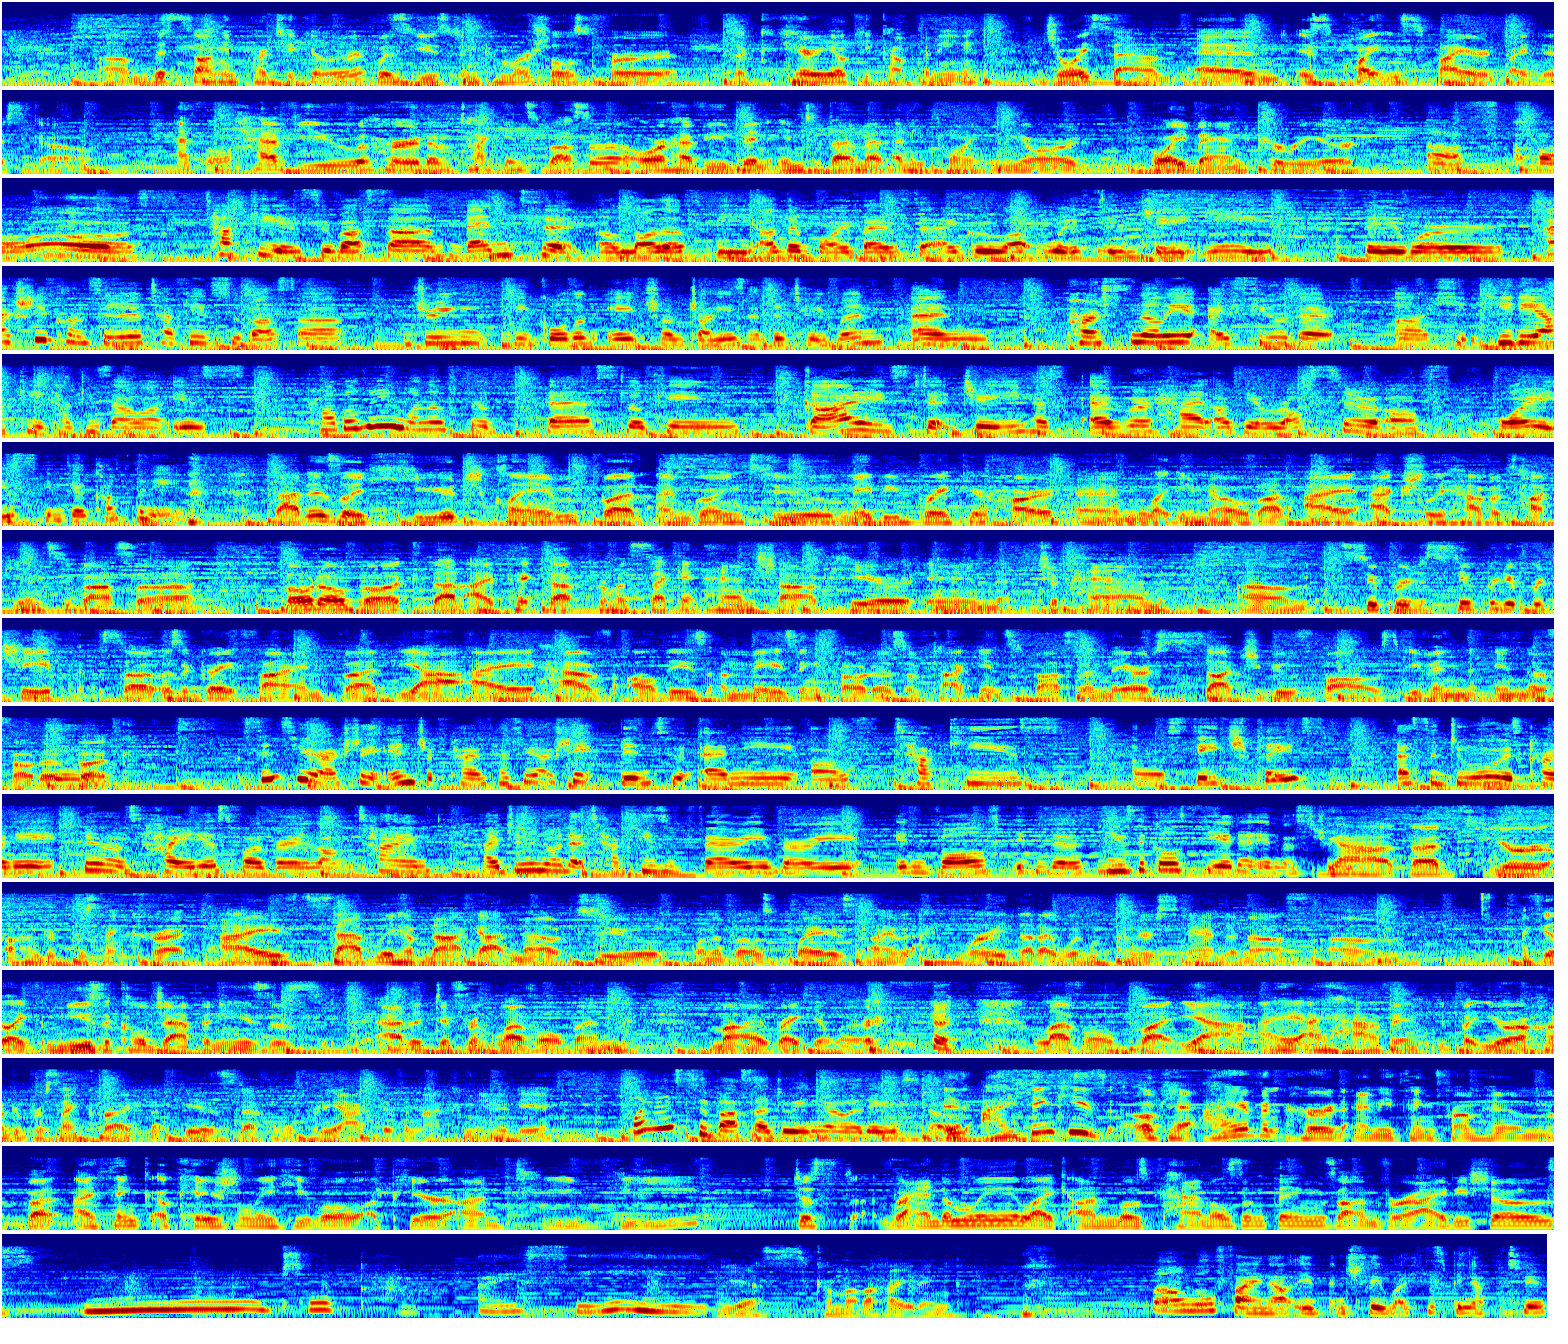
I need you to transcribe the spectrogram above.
Um, this song in particular was used in commercials for the karaoke company Joy Sound and is quite inspired by disco. Ethel, have you heard of Taki and Tsubasa or have you been into them at any point in your boy band career? Of course. Taki and Tsubasa mentored a lot of the other boy bands that I grew up with in JE. They were actually considered Taki and Tsubasa during the golden age of Johnny's Entertainment. And personally, I feel that uh, Hideaki Takizawa is probably one of the best looking guys that JE has ever had on their roster of boys in their company. That is a huge claim, but I'm going to maybe break your heart and let you know that I actually have a Taki and Tsubasa photo book that I picked up from a secondhand shop here in Japan. Um, super, super duper cheap, so it was a great find. But yeah, I have all these amazing photos of Taki and Tsubasa, and they are such goofballs, even in their photo Mm. book. Since you're actually in Japan, have you actually been to any of Taki's uh, stage plays? As the duo is currently been on hiatus for a very long time, I do know that Taki is very, very involved in the musical theater industry. Yeah, that's you're 100% correct. I sadly have not gotten out to one of those plays. I, I'm worried that I wouldn't understand enough. Um, I feel like musical Japanese is at a different level than my regular level. But yeah, I, I haven't. But you're 100% correct that he is definitely pretty active in that community. What is Tsubasa doing nowadays, though? It- I think he's okay. I haven't heard anything from him, but I think occasionally he will appear on TV, just randomly, like on those panels and things on variety shows. Mm, so I see. Yes, come out of hiding. Well, we'll find out eventually what he's been up to.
